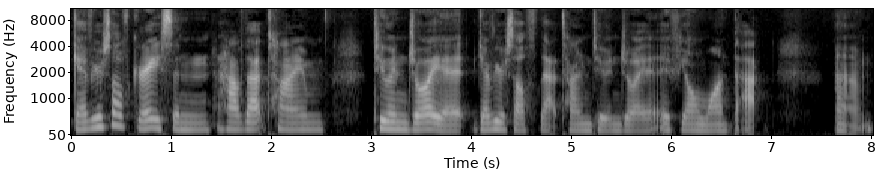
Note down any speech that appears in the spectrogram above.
give yourself grace and have that time to enjoy it. Give yourself that time to enjoy it if y'all want that. Um,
